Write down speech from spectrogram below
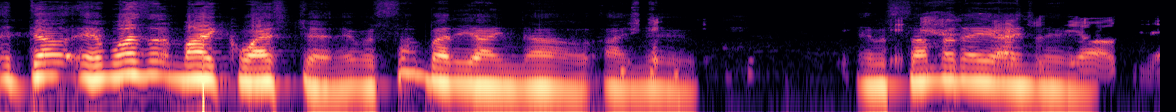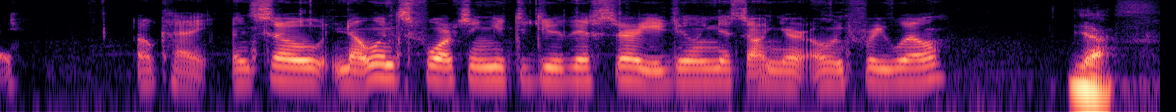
it, don't, it wasn't my question. It was somebody I know. I knew. It was somebody I That's what they knew. all say. Okay, and so no one's forcing you to do this, sir. Are You're doing this on your own free will. Yes.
